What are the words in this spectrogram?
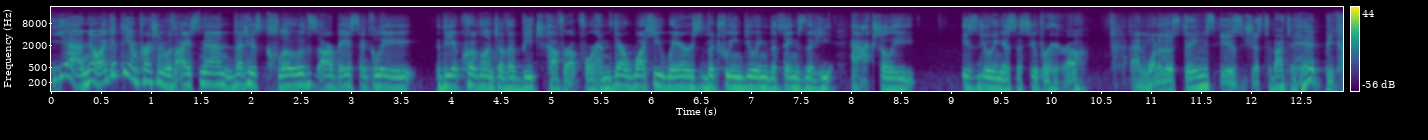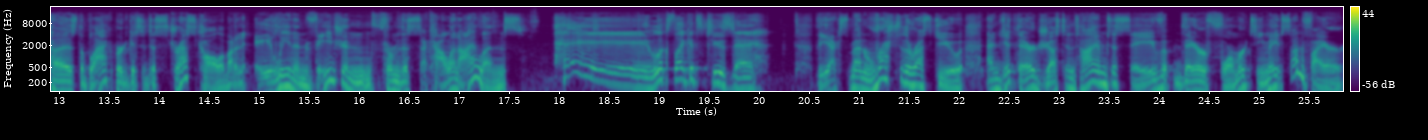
Yeah, no, I get the impression with Iceman that his clothes are basically the equivalent of a beach cover up for him. They're what he wears between doing the things that he actually is doing as a superhero. And one of those things is just about to hit because the Blackbird gets a distress call about an alien invasion from the Sakhalin Islands. Hey, looks like it's Tuesday. The X Men rush to the rescue and get there just in time to save their former teammate Sunfire,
